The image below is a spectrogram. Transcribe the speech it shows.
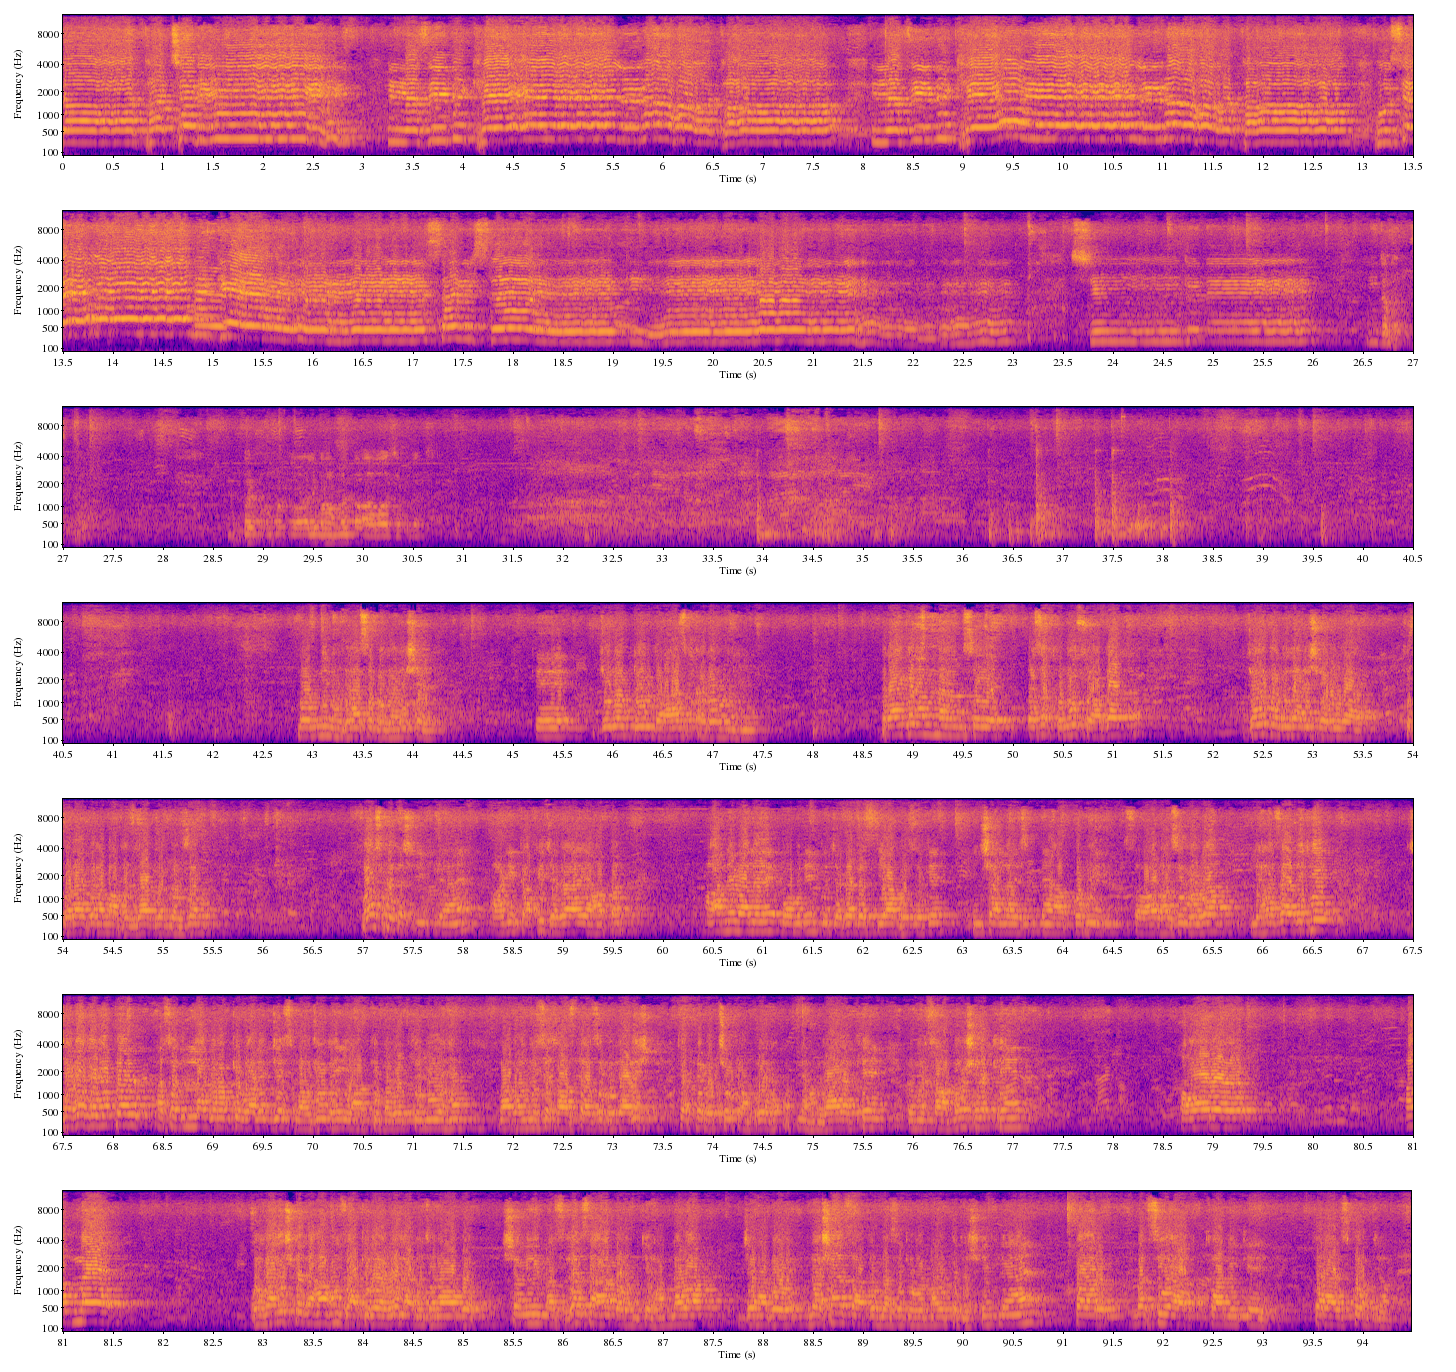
था हजरा से गुजारिश है कि जो लोग दूर दराज खड़े हुए हैं बरए करम मैं उनसे वैसे खुलूस स्वागत जो को गुजारिश करूँगा कि करम आप हजरात जब लफ्जन फ़र्स्ट पे तशरीफ़ ले आए। आगे काफ़ी जगह है यहाँ पर। आने वाले मोमिन को जगह दस्तियाब हो सके। इनशाला इसमें आपको भी सवाब हासिल होगा। लिहाजा देखिए, जगह जगह पर असदुल्ला ग्रुप के वालिद जिस मौजूद हैं, ये आपकी मदद के लिए हैं। माँ बहनों से खास तौर से गुजारिश कि अपने बच्चों को अपने हमगार रखें, उन्हें खामोश रखें। और, अब मैं गुजारिश कर रहा हूँ, जाकिर अव्वल अभी जनाब शमीम असगर साहब और उनके हमनवा, जनाब नशा साहब और मसी के माइक पर तशरीफ़ ले आए और मरसिया खानी के फराज को अंजाम दें।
